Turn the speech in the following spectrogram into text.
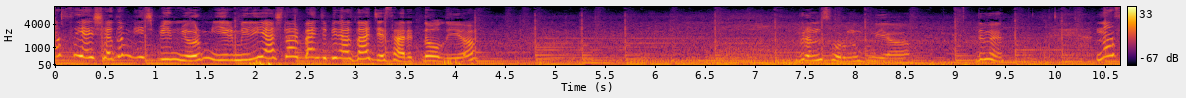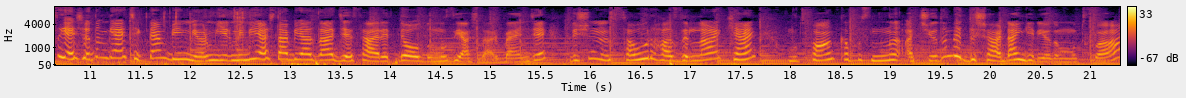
Nasıl yaşadım hiç bilmiyorum. 20'li yaşlar bence biraz daha cesaretli oluyor. Buranın sorunu bu ya. Değil mi? Nasıl yaşadım gerçekten bilmiyorum. 20'li yaşlar biraz daha cesaretli olduğumuz yaşlar bence. Düşünün sahur hazırlarken mutfağın kapısını açıyordum ve dışarıdan giriyordum mutfağa.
